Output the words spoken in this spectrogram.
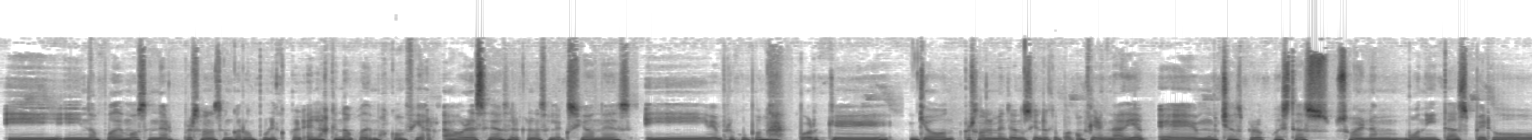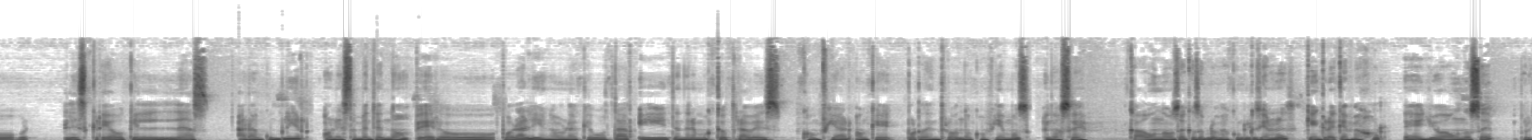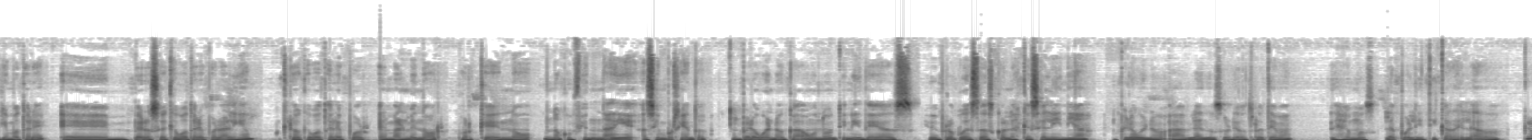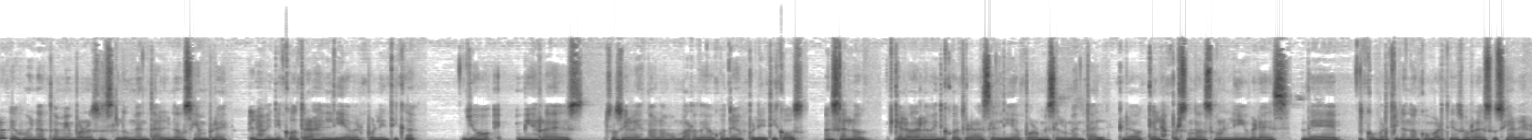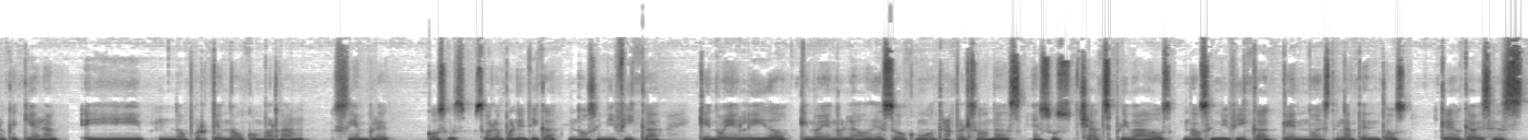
Y, y, no podemos tener personas en un cargo público en las que no podemos confiar. Ahora se acercan las elecciones y me preocupan porque yo personalmente no siento que pueda confiar en nadie. Eh, muchas propuestas suenan bonitas, pero les creo que las harán cumplir. Honestamente no, pero por alguien habrá que votar y tendremos que otra vez confiar, aunque por dentro no confiemos. No sé, cada uno saca sus propias conclusiones. ¿Quién cree que es mejor? Eh, yo aún no sé por quién votaré, eh, pero sé que votaré por alguien. Creo que votaré por el mal menor porque no, no confío en nadie al 100%. Pero bueno, cada uno tiene ideas y propuestas con las que se alinea. Pero bueno, hablando sobre otro tema, dejemos la política de lado. Creo que es bueno también por nuestra salud mental, no siempre las 24 horas del día ver política. Yo mis redes sociales no las bombardeo con temas políticos. No es algo que lo haga las 24 horas del día por mi salud mental. Creo que las personas son libres de compartir o no compartir en sus redes sociales lo que quieran. Y no porque no compartan siempre cosas sobre política, no significa que no hayan leído, que no hayan hablado de eso con otras personas en sus chats privados, no significa que no estén atentos. Creo que a veces,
